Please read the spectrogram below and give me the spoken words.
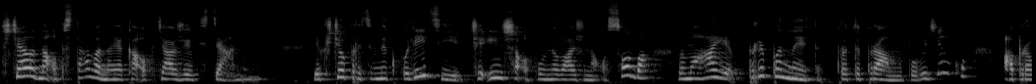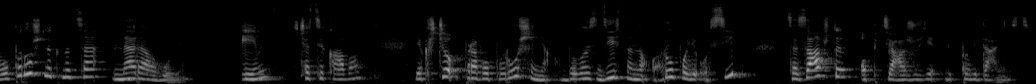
Ще одна обставина, яка обтяжує стягнення. Якщо працівник поліції чи інша уповноважена особа вимагає припинити протиправну поведінку, а правопорушник на це не реагує. І, що цікаво, якщо правопорушення було здійснено групою осіб, це завжди обтяжує відповідальність.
